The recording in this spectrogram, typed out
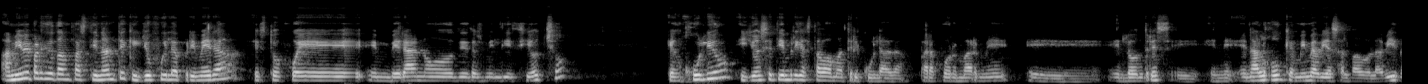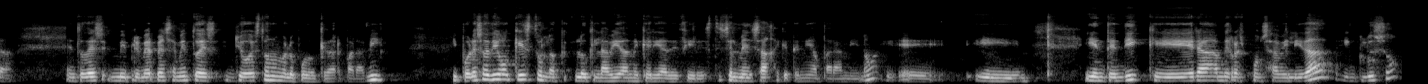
a mí me pareció tan fascinante que yo fui la primera, esto fue en verano de 2018, en julio, y yo en septiembre ya estaba matriculada para formarme eh, en Londres eh, en, algo que a mí me había salvado la vida. Entonces, mi primer pensamiento es, yo esto no me lo puedo quedar para mí. Y por eso digo que esto es lo, que la vida me quería decir, este es el mensaje que tenía para mí, ¿no? Y y entendí que era mi responsabilidad incluso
